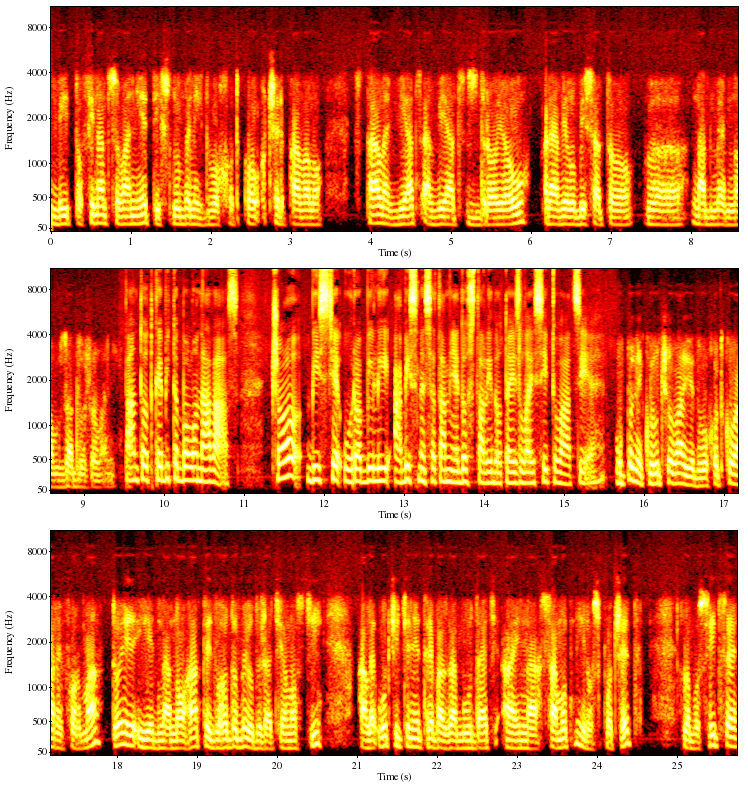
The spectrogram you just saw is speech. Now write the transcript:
by to financovanie tých slúbených dôchodkov očerpávalo stále viac a viac zdrojov, prejavilo by sa to v nadmernom zadlžovaní. Pán Todd, keby to bolo na vás, čo by ste urobili, aby sme sa tam nedostali do tej zlej situácie? Úplne kľúčová je dôchodková reforma. To je jedna noha tej dlhodobej udržateľnosti, ale určite netreba zabúdať aj na samotný rozpočet, lebo síce e,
